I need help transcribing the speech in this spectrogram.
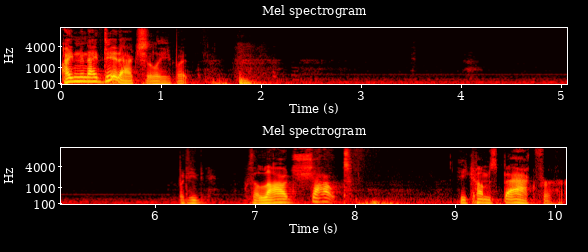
I mean, I did actually, but. But he, with a loud shout, he comes back for her.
